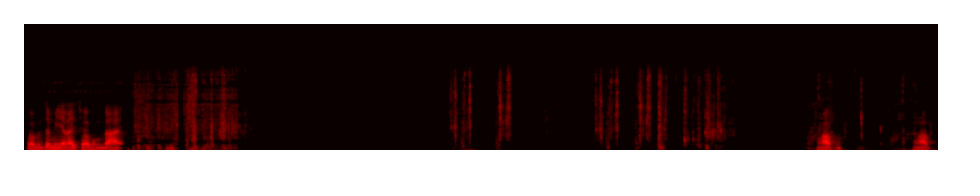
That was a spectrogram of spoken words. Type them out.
เผื่อมันจะมีอะไรช่วยผมได้ ครับ ครับ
